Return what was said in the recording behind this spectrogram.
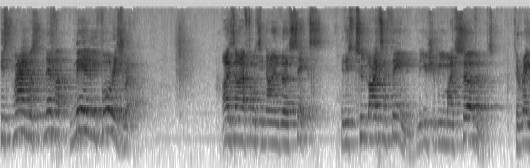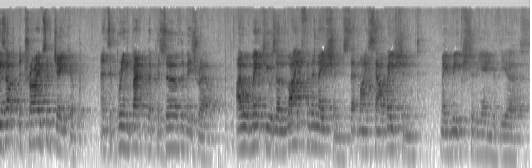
his plan was never merely for Israel. Isaiah 49, verse 6 It is too light a thing that you should be my servant to raise up the tribes of Jacob and to bring back the preserved of Israel. I will make you as a light for the nations, that my salvation may reach to the end of the earth.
